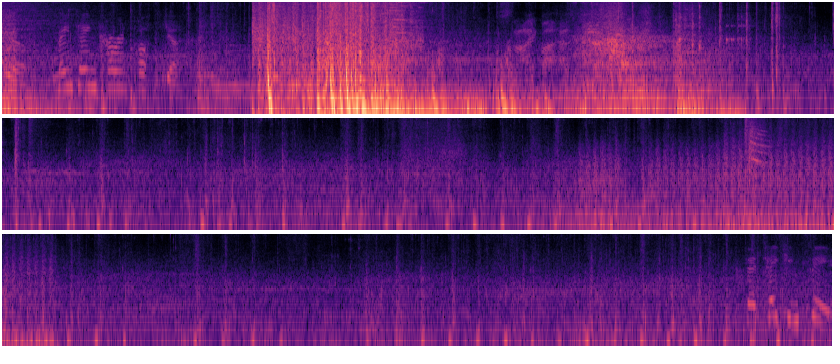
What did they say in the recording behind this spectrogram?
Secure. Maintain current posture. Sniper has They're taking C.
